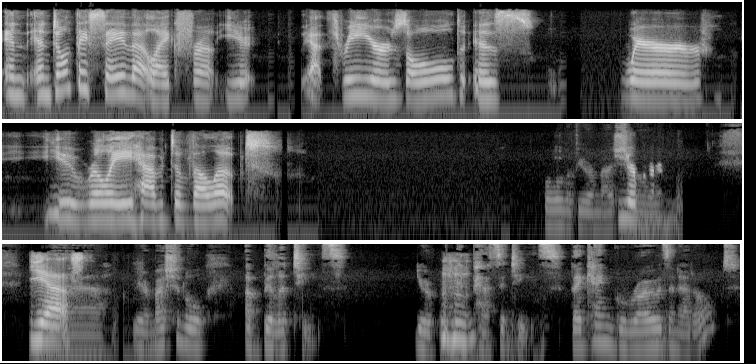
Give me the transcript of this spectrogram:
And and don't they say that like from you at three years old is where you really have developed all of your emotional your Yes. Yeah. Your emotional abilities, your mm-hmm. capacities, they can grow as an adult,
